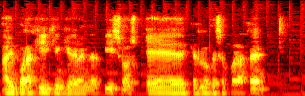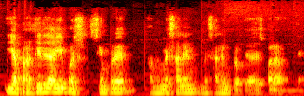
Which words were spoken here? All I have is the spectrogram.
hay por aquí, quién quiere vender pisos, qué, qué es lo que se puede hacer y a partir de ahí, pues siempre a mí me salen, me salen propiedades para vender.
